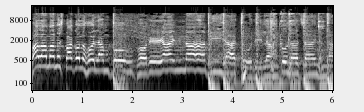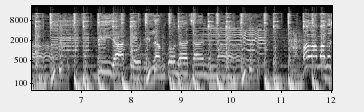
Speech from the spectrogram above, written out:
বালা মানুষ পাগল হইলাম, বউ ঘরে আইনা বিয়া করিলাম গোনা জানি না বিয়া করিলাম গোনা জানি না বালা মানুষ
